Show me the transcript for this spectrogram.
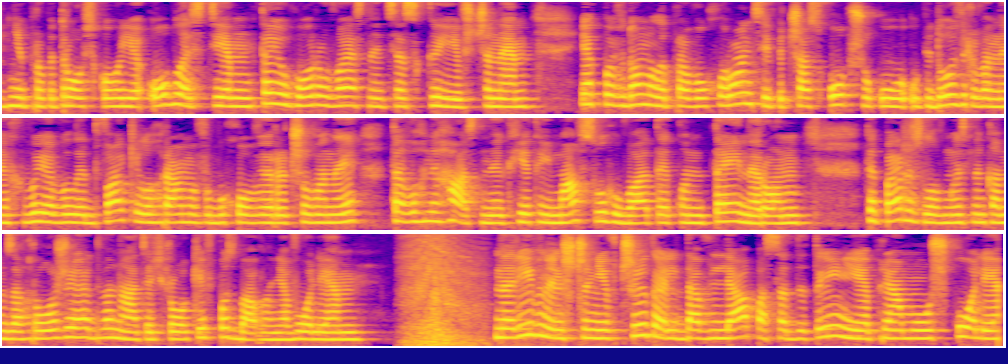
Дніпропетровської області та його ровесниця з Київщини. Як повідомили правоохоронці, під час обшуку у підозрюваних виявили 2 кілограми вибухової речовини та вогнегасник, який мав слугувати контейнером. Тепер зловмисникам загрожує 12 років позбавлення волі. На Рівненщині вчитель дав ляпаса дитині прямо у школі.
